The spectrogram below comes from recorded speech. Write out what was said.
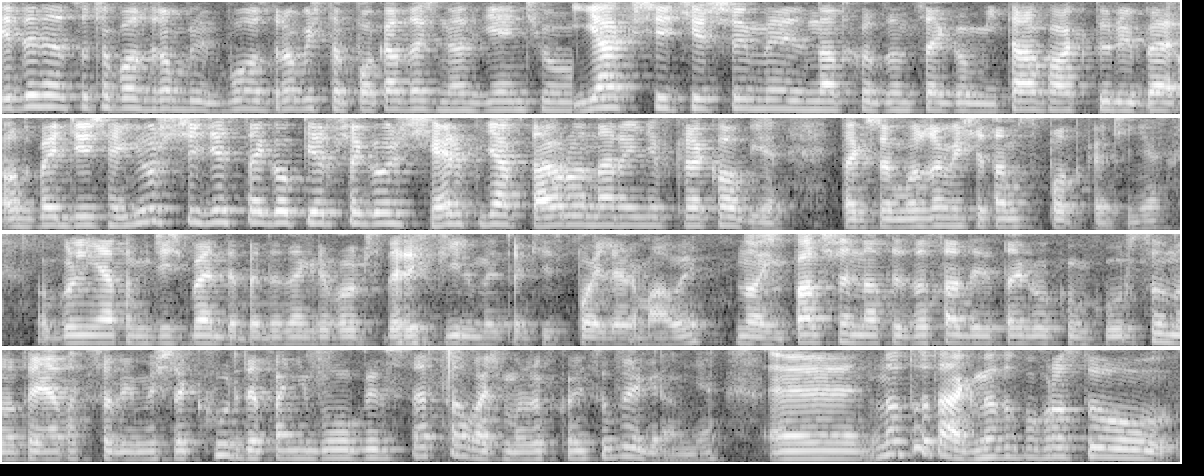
Jedyne co trzeba zrobi- było zrobić, to pokazać na zdjęciu, jak się cieszymy z nadchodzącego meetupa, który odbędzie się już 31 sierpnia w Tauron Arenie w Krakowie. Także możemy się tam spotkać, nie? Ogólnie ja tam gdzieś będę, będę nagrywał cztery filmy, taki spoiler mały. No i patrzę na te zasady tego konkursu, no to ja tak sobie myślę, kurde, fajnie byłoby wystartować, może w końcu wygram, nie? E, no to tak, no to po prostu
